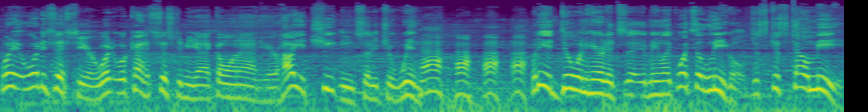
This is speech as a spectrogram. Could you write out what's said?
What, what is this here? What, what kind of system you got going on here? How are you cheating so that you win? what are you doing here? That's I mean, like, what's illegal? Just just tell me.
